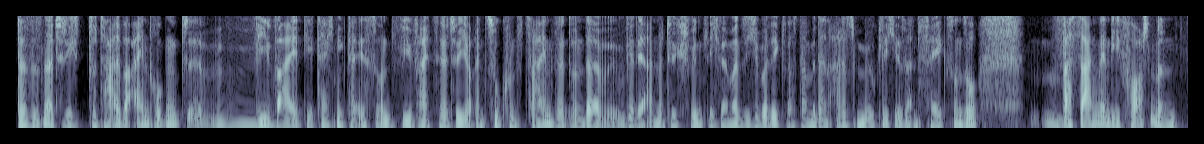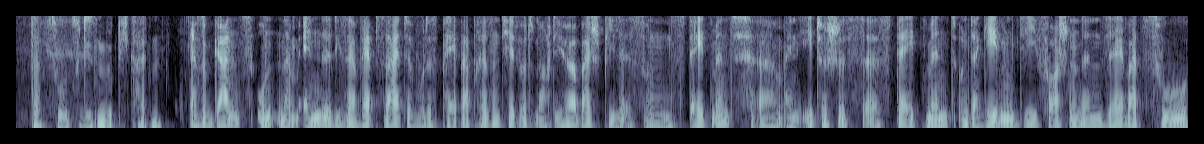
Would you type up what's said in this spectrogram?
Das ist natürlich total beeindruckend, äh, wie weit die Technik da ist und wie weit sie natürlich auch in Zukunft sein wird. Und da wird ja einem natürlich schwindlig, wenn man sich überlegt, was damit dann alles möglich ist an Fakes und so. Was sagen denn die Forschenden dazu, zu diesen Möglichkeiten? Also ganz unten am Ende dieser Webseite, wo das Paper präsentiert wird und auch die Hörbeispiele, ist so ein Statement, ähm, ein ethisches äh, Statement. Und da geben die Forschenden selber zu,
